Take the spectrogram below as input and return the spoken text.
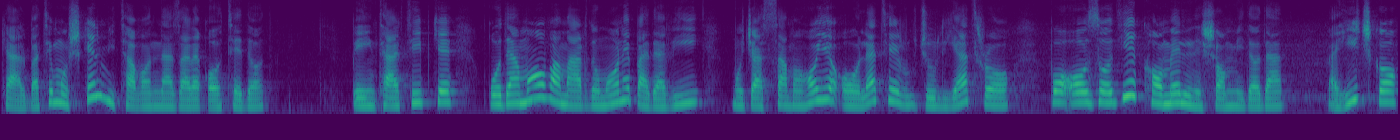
که البته مشکل می توان نظر قاطع داد. به این ترتیب که قدما و مردمان بدوی مجسمه های آلت رجولیت را با آزادی کامل نشان می‌دادند و هیچگاه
